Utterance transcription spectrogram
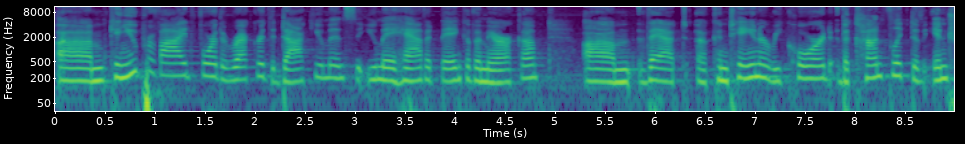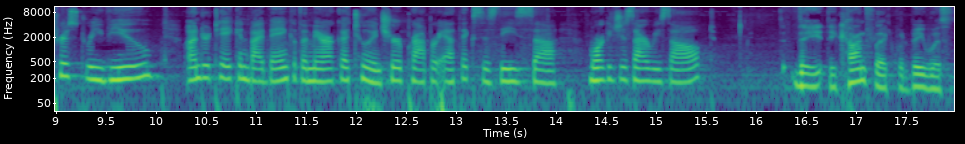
Um, Can you provide for the record the documents that you may have at Bank of America um, that uh, contain or record the conflict of interest review undertaken by Bank of America to ensure proper ethics as these uh, mortgages are resolved? The, the conflict would be with,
